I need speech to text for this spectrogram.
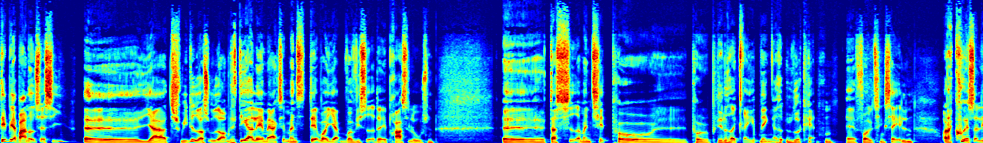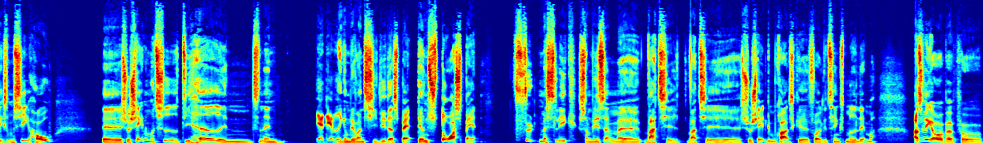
Det bliver jeg bare nødt til at sige. Øh, jeg tweetede også ud om det. Det, jeg lagde mærke til, men der, hvor, jeg, hvor vi sidder der i presselogen, øh, der sidder man tæt på, øh, på, på det, der hedder grebningen, altså yderkanten af Folketingssalen. Og der kunne jeg så ligesom se, hov, øh, Socialdemokratiet, de havde en, sådan en, ja, jeg ved ikke, om det var en 10 liter spand. Det er en stor spand fyldt med slik, som ligesom øh, var, til, var til socialdemokratiske folketingsmedlemmer. Og så fik jeg over på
